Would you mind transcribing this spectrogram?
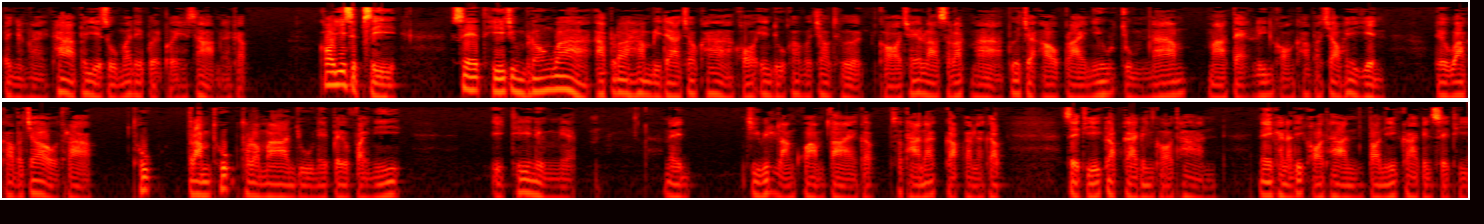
เป็นอย่างไรถ้าพระเยซูไม่ได้เปิดเผยให้ทราบนะครับ ข้อ 24 เศรษฐีจึงร้องว่าอับราฮัมบิดาเจ้าข้าขอเอ็นดูข้าพเจ้าเถิด ขอใช้ลาสลัดมาเพื่อจะเอาปลายนิ้วจุ่มน้ำมาแตะลิ้นของข้าพเจ้าให้เย็นโดยว่าข้าพเจ้าตราบทุกตรำทุกทรมานอยู่ในเปลวไฟนี้ อีกที่หนึ่งเนี่ยในชีวิตหลังความตายกับสถานะกลับกันแล้วครับ เศรษฐีกลับกลายเป็นขอทาน ในขณะที่ขอทานตอนนี้กลายเป็นเศรษฐี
